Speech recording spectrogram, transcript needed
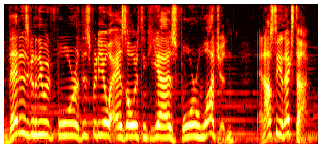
that is going to do it for this video. As always, thank you guys for watching, and I'll see you next time.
